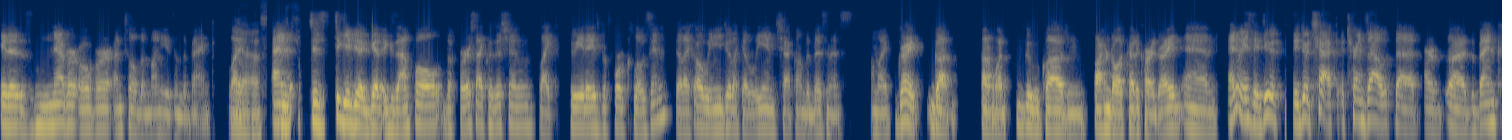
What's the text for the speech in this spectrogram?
it is never over until the money is in the bank. Like, yes, and just to give you a good example, the first acquisition, like three days before closing, they're like, "Oh, we need to do like a lien check on the business." I'm like, "Great, got I don't know what Google Cloud and $500 credit card, right?" And anyways, they do it. They do a check. It turns out that our uh, the bank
